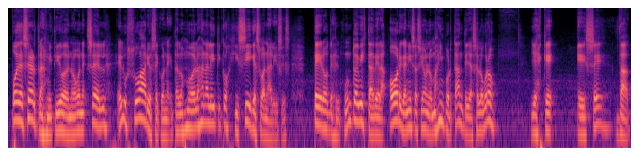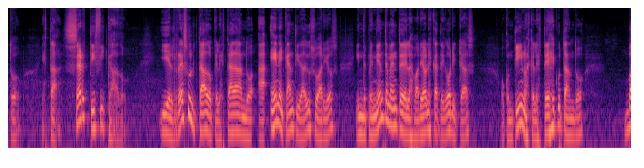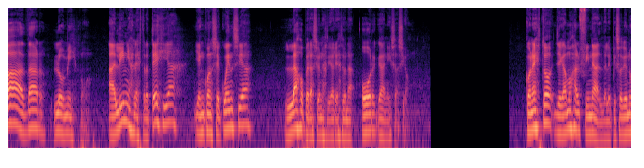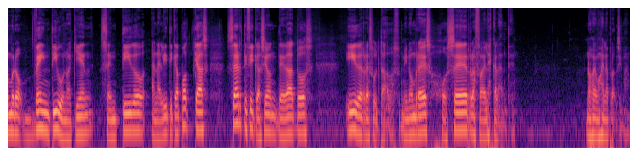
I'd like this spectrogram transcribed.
puede ser transmitido de nuevo en Excel. El usuario se conecta a los modelos analíticos y sigue su análisis. Pero desde el punto de vista de la organización, lo más importante ya se logró. Y es que ese dato está certificado y el resultado que le está dando a n cantidad de usuarios, independientemente de las variables categóricas o continuas que le esté ejecutando, va a dar lo mismo. Alineas la estrategia y en consecuencia las operaciones diarias de una organización. Con esto llegamos al final del episodio número 21 aquí en Sentido Analítica Podcast, certificación de datos y de resultados. Mi nombre es José Rafael Escalante. Nos vemos en la próxima.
